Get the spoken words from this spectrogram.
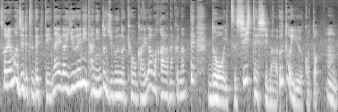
それも自立できていないがゆえに他人と自分の境界が分からなくなって同一視してしまうということ。うん。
